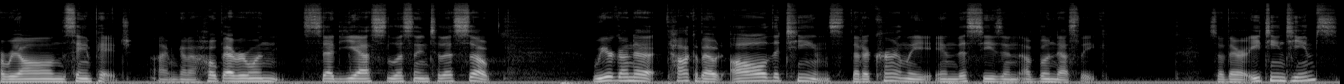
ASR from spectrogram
are we all on the same page? I'm going to hope everyone said yes listening to this. So, we are going to talk about all the teams that are currently in this season of Bundesliga. So, there are 18 teams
